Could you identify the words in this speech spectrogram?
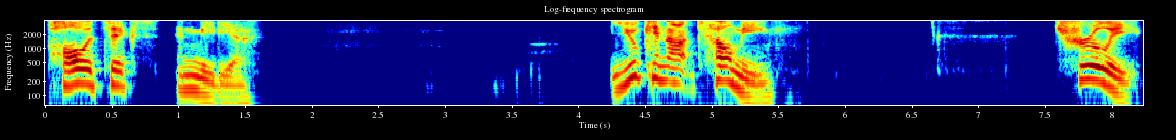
politics, and media, you cannot tell me truly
